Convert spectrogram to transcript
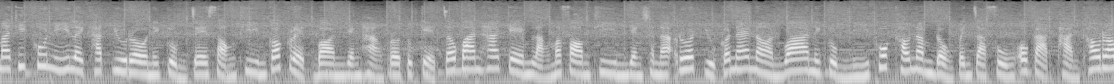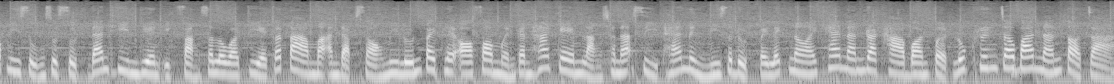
มาที่คู่นี้เลยคัดยูโรในกลุ่ม J2 ทีมก็เกรดบอลยังห่างโปรตุเกสเจ้าบ้าน 5 เกมหลังมาฟอร์มทีมยังชนะรวดอยู่ก็แน่นอนว่าในกลุ่มนี้พวกเขานำโด่งเป็นจ่าฝูงโอกาสผ่านเข้ารอบมีสูงสุดๆ ด้านทีมเยือนอีกฝั่งสโลวาเกียก็ตามมาอันดับ 2 มีลุ้นไปเพลย์ออฟฟอร์มเหมือนกัน 5 เกมหลังชนะ 4 แพ้ 1 มีสะดุดไปเล็กน้อยแค่นั้นราคาบอลเปิดลูกครึ่งเจ้าบ้านนั้นต่อจาก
